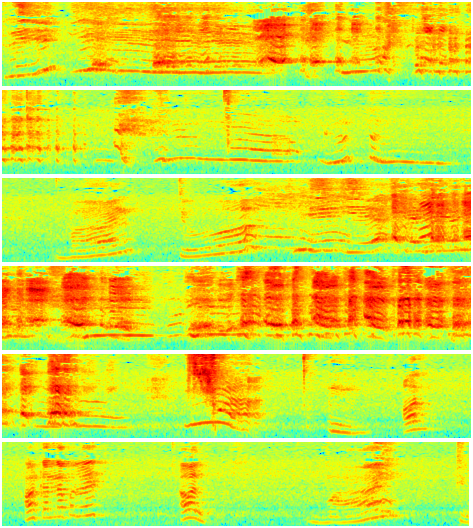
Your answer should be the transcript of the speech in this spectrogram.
three. Yeah. Two और और करना पकड़ और वन टू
